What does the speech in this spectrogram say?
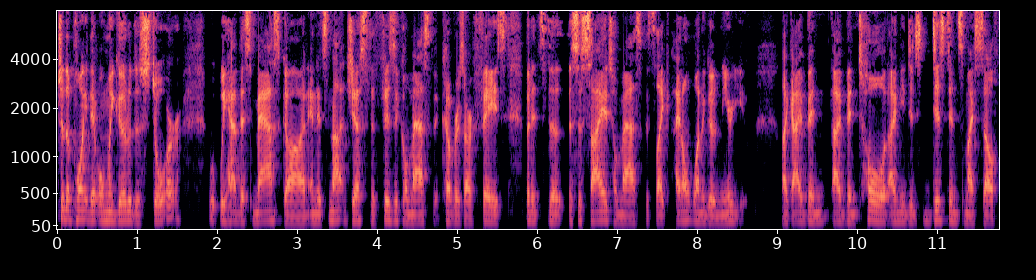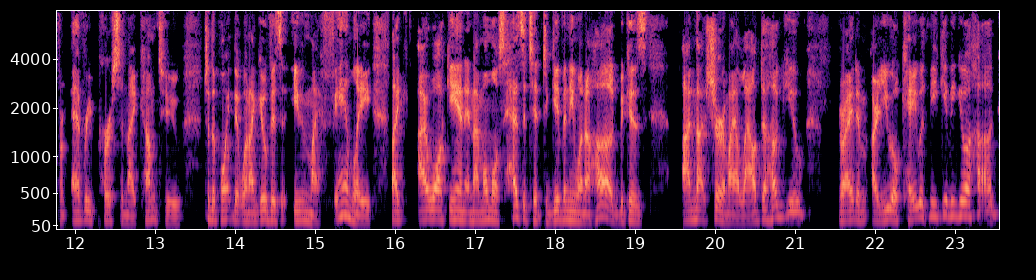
To the point that when we go to the store we have this mask on and it's not just the physical mask that covers our face but it's the, the societal mask that's like i don't want to go near you. Like i've been i've been told i need to distance myself from every person i come to to the point that when i go visit even my family like i walk in and i'm almost hesitant to give anyone a hug because i'm not sure am i allowed to hug you right? Am, are you okay with me giving you a hug?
